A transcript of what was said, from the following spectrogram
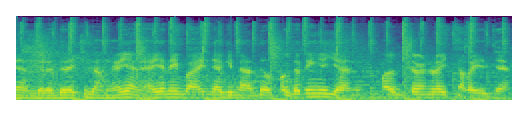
Ayan, dire-diretso lang. Ayan, ayan na yung bahay ni Aguinaldo. Pagdating nyo dyan, mag-turn right na kayo dyan.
